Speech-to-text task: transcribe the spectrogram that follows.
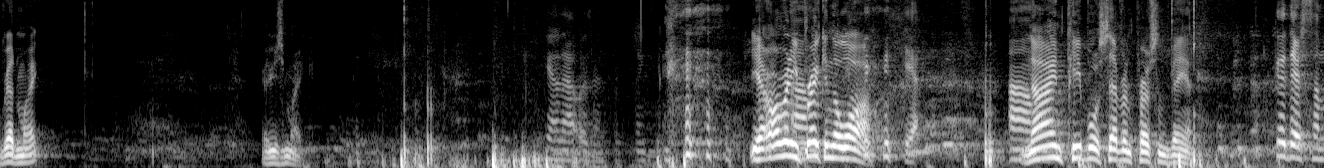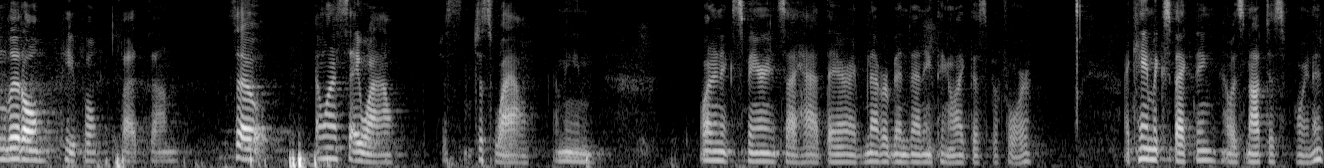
Red mic. Use the mic. Yeah, that was interesting. Yeah, already breaking the law. yeah. Nine people, seven person van. Good, there's some little people, but um, so I want to say wow. Just, just wow. I mean, what an experience I had there. I've never been to anything like this before. I came expecting, I was not disappointed.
